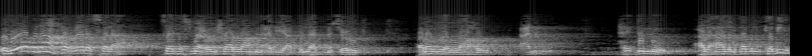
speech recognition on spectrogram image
وثواب آخر غير الصلاة ستسمعه إن شاء الله من حديث عبد الله بن مسعود رضي الله عنه. يدل على هذا الفضل الكبير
